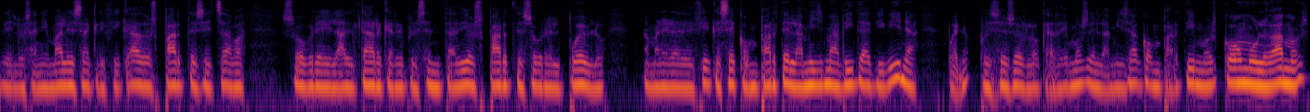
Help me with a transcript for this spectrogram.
de los animales sacrificados, parte se echaba sobre el altar que representa a Dios, parte sobre el pueblo, una manera de decir que se comparte la misma vida divina. Bueno, pues eso es lo que hacemos en la misa, compartimos, comulgamos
